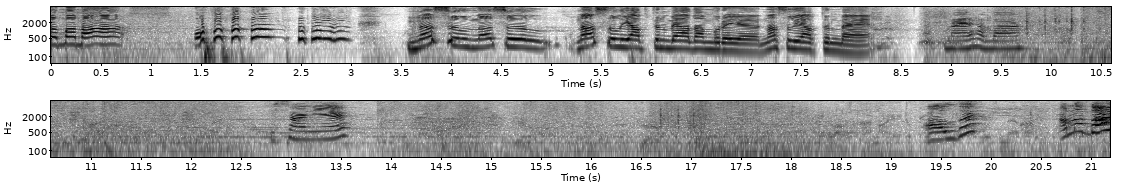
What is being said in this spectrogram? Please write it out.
Oh mama. nasıl nasıl? Nasıl yaptın be adam burayı? Nasıl yaptın be? Merhaba. Bir saniye. Aldı. Ama Bart.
